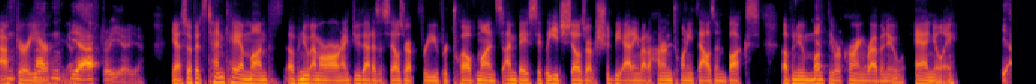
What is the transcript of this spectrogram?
after a year. n- yeah. yeah after a year yeah Yeah. So if it's 10K a month of new MRR and I do that as a sales rep for you for 12 months, I'm basically each sales rep should be adding about 120,000 bucks of new monthly recurring revenue annually. Yeah.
